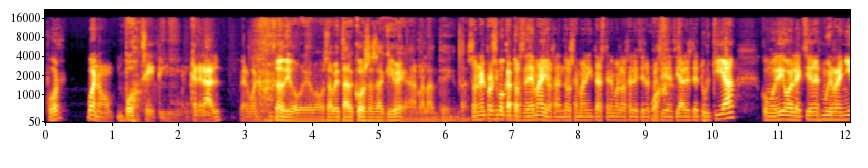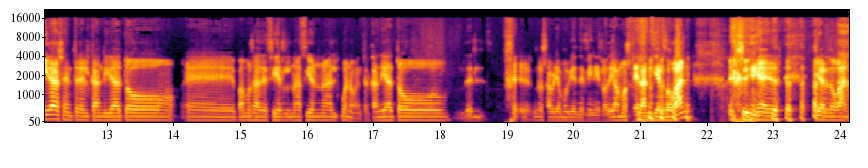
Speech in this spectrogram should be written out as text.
¿Por? Bueno, sí, en general, pero bueno. No digo, porque vamos a vetar cosas aquí, venga, para adelante. Son el próximo 14 de mayo, o sea, en dos semanitas tenemos las elecciones presidenciales de Turquía. Como digo, elecciones muy reñidas entre el candidato, eh, vamos a decir, nacional, bueno, entre el candidato del no sabría muy bien definirlo. Digamos, el anti-Erdogan Sí. y, el- y Erdogan.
